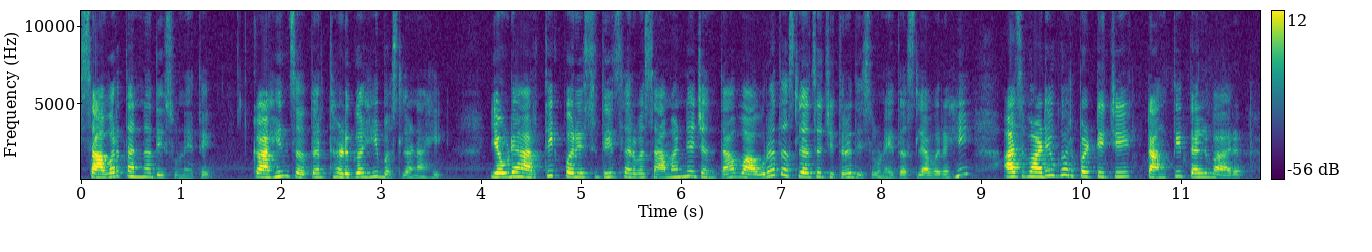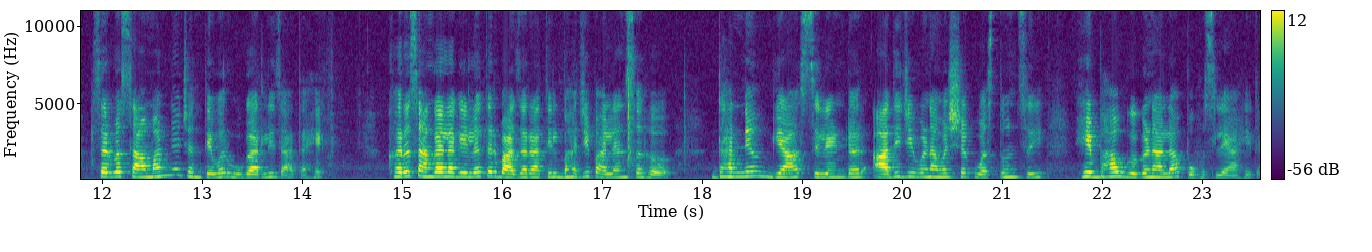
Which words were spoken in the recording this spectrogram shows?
सावरताना दिसून येते. काहींचं तर थडगही बसलं नाही. एवढ्या आर्थिक परिस्थितीत सर्वसामान्य जनता वावरत असल्याचं चित्र दिसून येत असल्यावरही आज वाढीव घरपट्टीची टांगती तलवार सर्वसामान्य जनतेवर उगारली जात आहे. खरं सांगायला गेलं तर बाजारातील भाजीपाल्यांसह धान्य गॅस सिलेंडर आदी जीवनावश्यक वस्तूंचे हे भाव गगनाला पोहोचले आहेत.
